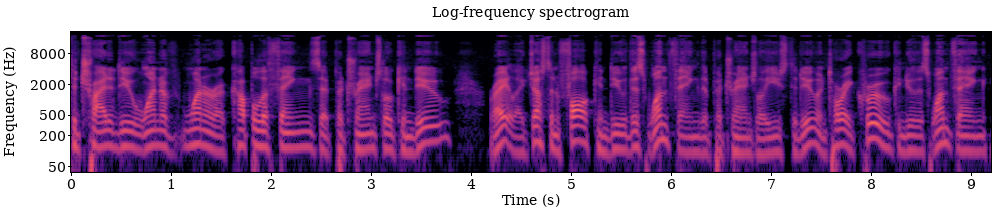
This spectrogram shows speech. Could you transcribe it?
to try to do one of one or a couple of things that Pietrangelo can do. Right, like Justin Faulk can do this one thing that Pietrangelo used to do, and Torey Krug can do this one thing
